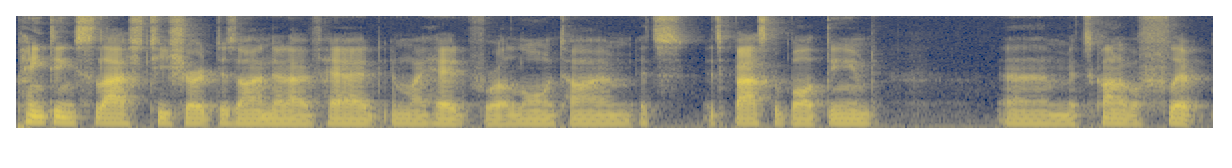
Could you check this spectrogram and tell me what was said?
painting slash t-shirt design that I've had in my head for a long time. It's it's basketball themed. Um, it's kind of a flip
